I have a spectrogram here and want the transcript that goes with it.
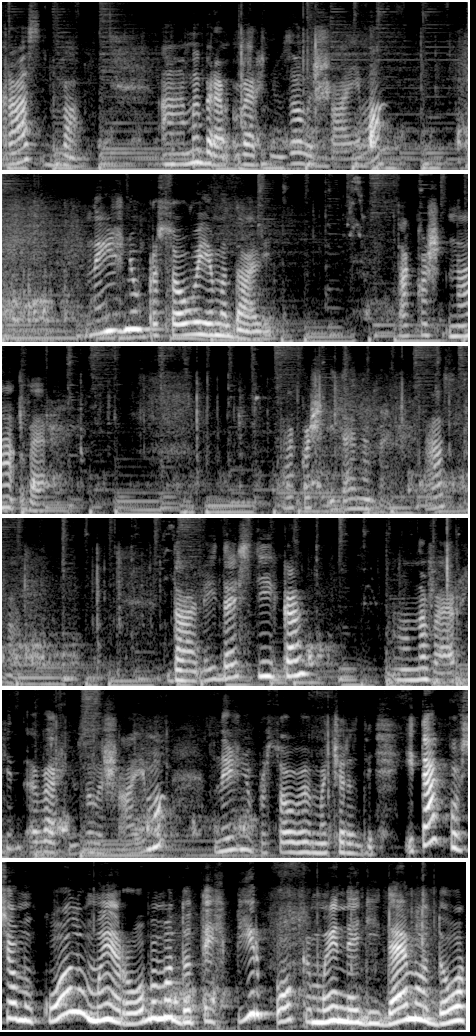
раз, два. Ми беремо верхню, залишаємо, нижню просовуємо далі. Також наверх. Також йде наверх. Раз, два. Далі йде стійка. Наверх, верхню залишаємо, нижню просовуємо через дві. І так по всьому колу ми робимо до тих пір, поки ми не дійдемо до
